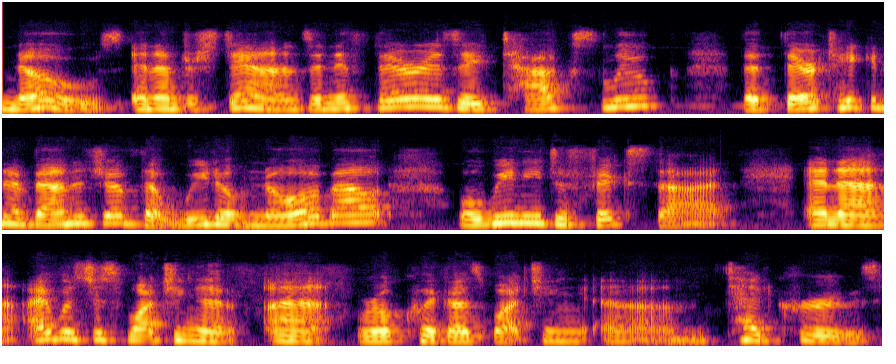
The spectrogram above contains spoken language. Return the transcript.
knows and understands. And if there is a tax loop that they're taking advantage of that we don't know about, well, we need to fix that. And uh, I was just watching a uh, real quick. I was watching um, Ted Cruz,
